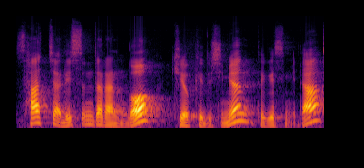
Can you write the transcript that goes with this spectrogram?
4짜리 쓴다라는 거 기억해 두시면 되겠습니다.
